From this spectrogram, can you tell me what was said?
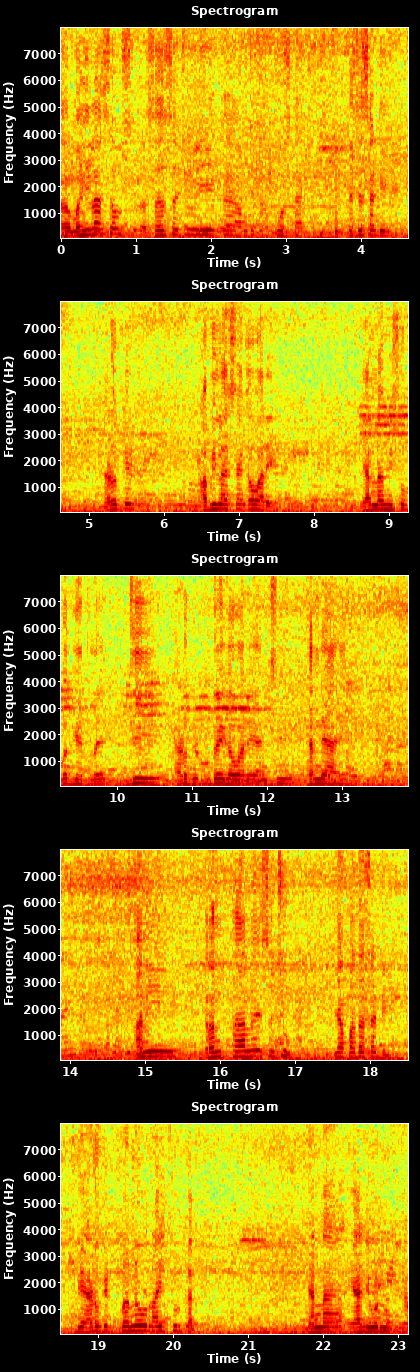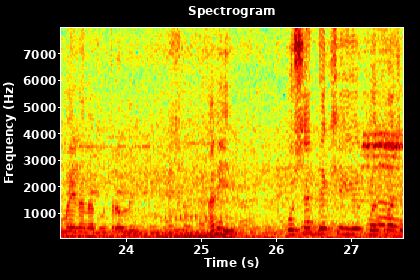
महिला सौ सहसचिव ही एक आमच्याकडे पोस्ट आहे. त्याच्यासाठी ॲडव्होकेट अभिलाषा गवारे यांना मी सोबत घेतलं आहे जी ॲडव्होकेट उदय गवारे यांची कन्या आहे. आणि ग्रंथालय सचिव या पदासाठी मी ॲडव्होकेट प्रणव रायचूरकर यांना या निवडणुकीच्या मैदानात उतरवले आणि कोषाध्यक्ष हे एक महत्त्वाचे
